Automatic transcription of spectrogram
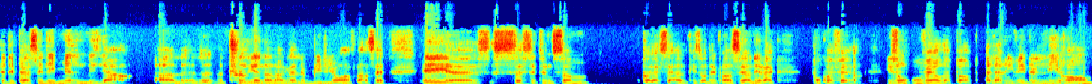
à dépasser les 1000 milliards Le, le, le, trillion en anglais, le billion en français. Et euh, ça, c'est une somme colossale qu'ils ont dépensée en Irak. Pourquoi faire? Ils ont ouvert la porte à l'arrivée de l'Iran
